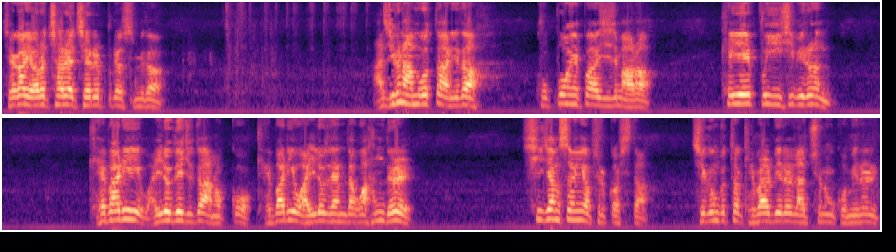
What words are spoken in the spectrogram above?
제가 여러 차례 죄를 뿌렸습니다. 아직은 아무것도 아니다. 국뽕에 빠지지 마라. KF-21은 개발이 완료되지도 않았고 개발이 완료된다고 한들 시장성이 없을 것이다. 지금부터 개발비를 낮추는 고민을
